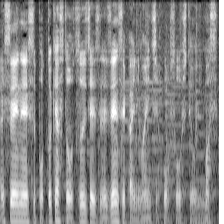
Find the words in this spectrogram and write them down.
SNS、ポッドキャストを通じてですね、全世界に毎日放送しております。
